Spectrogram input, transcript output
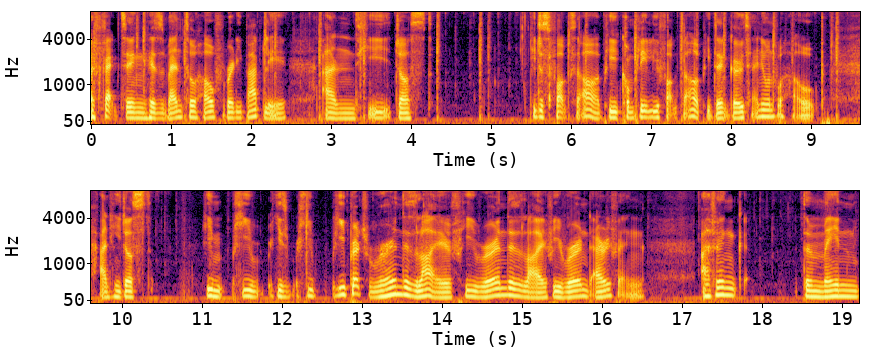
affecting his mental health really badly. And he just he just fucks it up. He completely fucked it up. He didn't go to anyone for help. And he just he he he's he he pretty ruined his life. He ruined his life. He ruined everything i think the main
